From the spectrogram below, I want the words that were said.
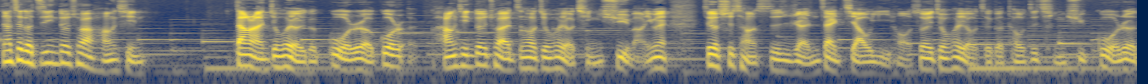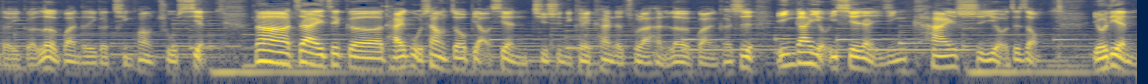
那这个资金堆出来的行情，当然就会有一个过热，过热。行情堆出来之后就会有情绪嘛，因为这个市场是人在交易吼，所以就会有这个投资情绪过热的一个乐观的一个情况出现。那在这个台股上周表现，其实你可以看得出来很乐观，可是应该有一些人已经开始有这种有点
